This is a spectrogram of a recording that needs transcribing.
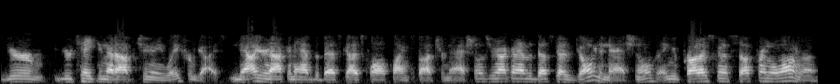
you're you're taking that opportunity away from guys. Now you're not going to have the best guys qualifying spots for nationals. You're not going to have the best guys going to nationals, and your product's going to suffer in the long run.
